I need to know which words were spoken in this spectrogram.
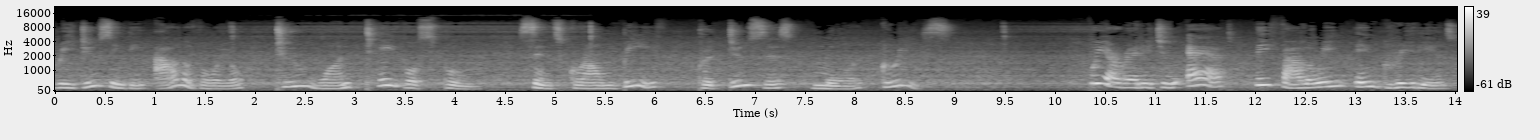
reducing the olive oil to one tablespoon since ground beef produces more grease. We are ready to add the following ingredients.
